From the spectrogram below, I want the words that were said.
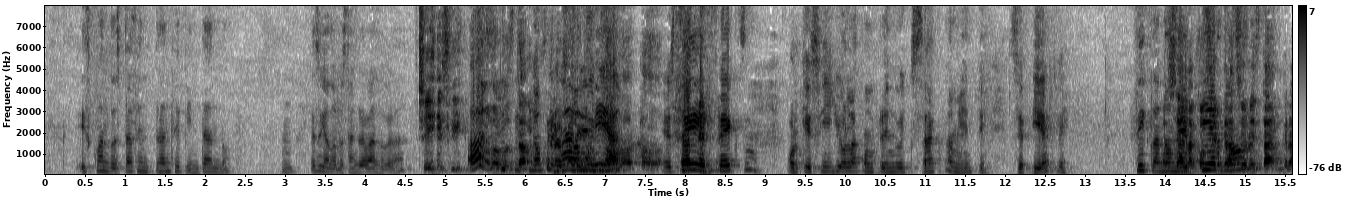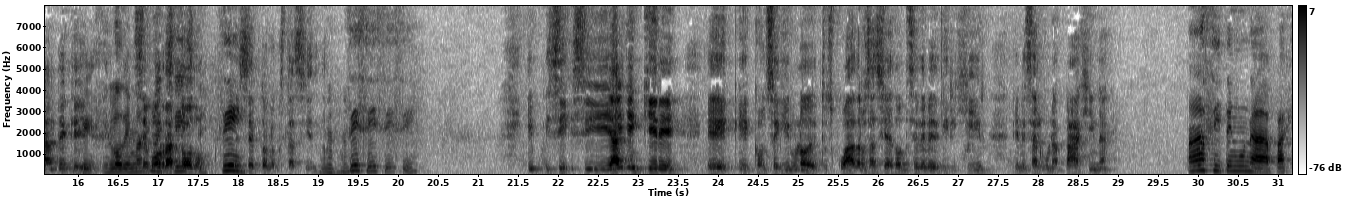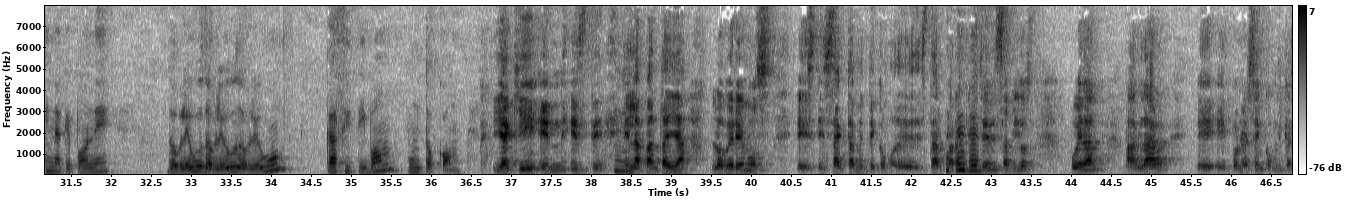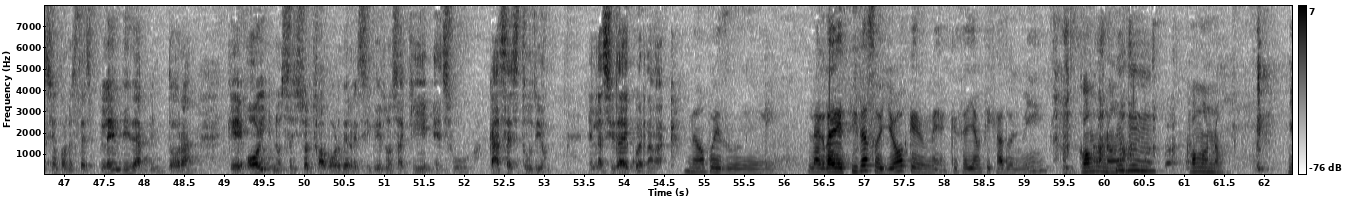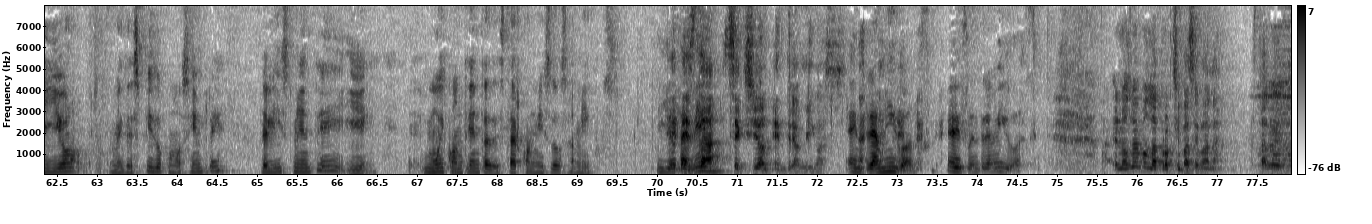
Es cuando estás en trance pintando. ¿M? Eso ya no lo están grabando, ¿verdad? Sí, sí, Ah, todos lo estamos. No, pero está muy bien. Todo, todo. Está Sí. perfecto. Porque sí, yo la comprendo exactamente. Se pierde. Sí, cuando O sea, me la pierdo. concentración es tan grande que, Que lo demás se no borra existe. todo, Sí. excepto lo que está haciendo. Ujú. Sí, sí, sí, sí. Y si, si alguien quiere eh, eh, conseguir uno de tus cuadros, ¿hacia dónde se debe dirigir? ¿Tienes alguna página? Ah, sí, tengo una página que pone www.casitibom.com. Y aquí en, este, en la pantalla lo veremos es, exactamente como debe de estar para que ustedes, amigos, puedan hablar, eh, eh, ponerse en comunicación con esta espléndida pintora que hoy nos hizo el favor de recibirnos aquí en su casa estudio en la ciudad de Cuernavaca. No, pues mm, la agradecida soy yo que, me- que se hayan fijado en mí. ¿Cómo no? ¿Cómo no? Y yo me despido como siempre, felizmente y eh, muy contenta de estar con mis dos amigos. Y yo en también. esta sección entre amigos. Entre amigos. Eso, entre amigos. Nos vemos la próxima semana. Hasta luego.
